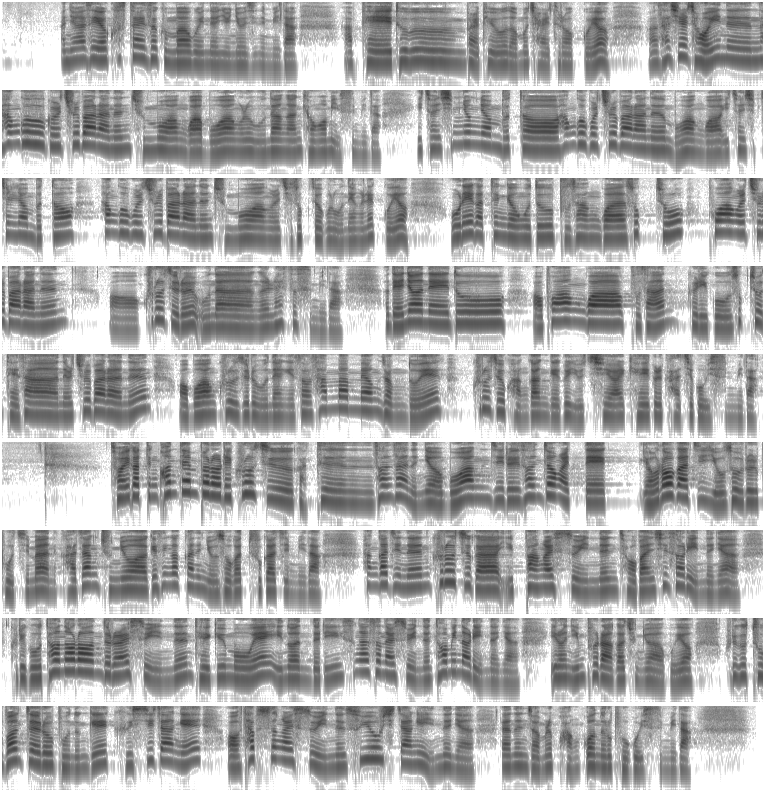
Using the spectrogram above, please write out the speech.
안녕하세요. 코스타에서 근무하고 있는 윤효진입니다. 앞에 두 분 발표 너무 잘 들었고요. 어, 사실 저희는 한국을 출발하는 준모항과 모항을 운항한 경험이 있습니다. 2016년부터 한국을 출발하는 모항과 2017년부터 한국을 출발하는 준모항을 지속적으로 운행을 했고요. 올해 같은 경우도 부산과 속초, 포항을 출발하는 어, 크루즈를 운항을 했었습니다. 내년에도 어, 포항과 부산 그리고 속초 대산을 출발하는 어, 모항 크루즈를 운행해서 3만 명 정도의 크루즈 관광객을 유치할 계획을 가지고 있습니다. 저희 같은 contemporary 크루즈 같은 선사는요 모항지를 선정할 때 여러 가지 요소를 보지만 가장 중요하게 생각하는 요소가 두 가지입니다. 한 가지는 크루즈가 입항할 수 있는 저반 시설이 있느냐, 그리고 터널런드를 할 수 있는 대규모의 인원들이 승하선할 수 있는 터미널이 있느냐, 이런 인프라가 중요하고요. 그리고 두 번째로 보는 게 그 시장에 어, 탑승할 수 있는 수요 시장이 있느냐라는 점을 관건으로 보고 있습니다.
